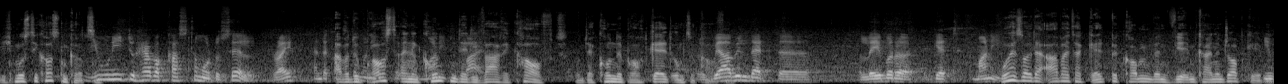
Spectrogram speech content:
ich muss die Kosten kürzen. Aber du brauchst einen Kunden, der die Ware kauft. Und der Kunde braucht Geld, um zu kaufen. Woher soll der Arbeiter Geld bekommen, wenn wir ihm keinen Job geben?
